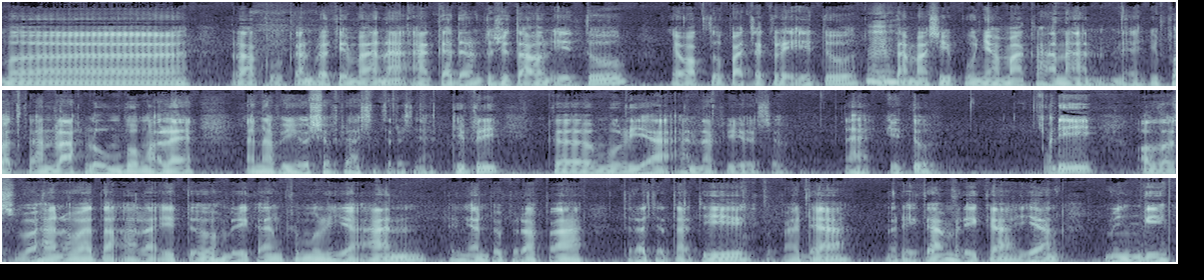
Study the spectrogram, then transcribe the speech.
melakukan bagaimana agar dalam tujuh tahun itu ya waktu paceklik itu hmm. kita masih punya makanan. Ya dibuatkanlah lumbung oleh Nabi Yusuf dan seterusnya. Diberi kemuliaan Nabi Yusuf. Nah itu. Jadi Allah Subhanahu wa taala itu memberikan kemuliaan dengan beberapa derajat tadi kepada mereka-mereka yang menjadi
